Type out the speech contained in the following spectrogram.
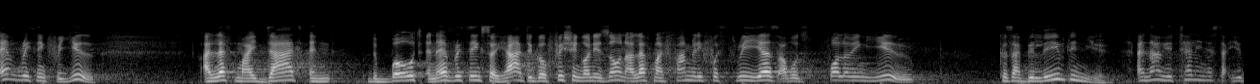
everything for you. I left my dad and the boat and everything, so he had to go fishing on his own. I left my family for three years. I was following you because I believed in you. And now you're telling us that you,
